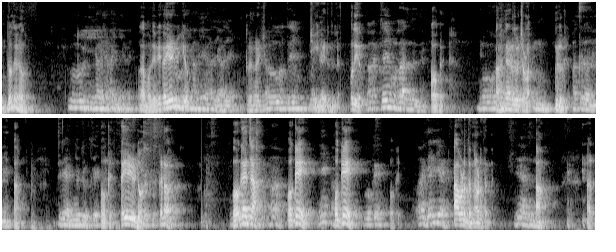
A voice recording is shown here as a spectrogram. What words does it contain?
എന്തോ ആ മതിയെങ്കിൽ കൈ കഴിപ്പിക്കോ ഇത്രയും കഴിച്ചു ചീന എടുത്തില്ല മതിയോ ഓക്കെ ആ ഞാൻ എടുത്ത് വെച്ചോളാം എടുക്ക് ആ ഓക്കെ കൈ കഴിട്ടോ കേട്ടോ ഓക്കെ അച്ഛാ ഓക്കെ ഓക്കെ ഓക്കെ ആ അവിടെ തന്നെ അവിടെ തന്നെ ആ അതെ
